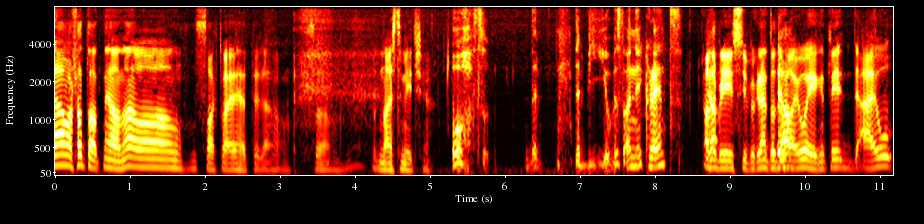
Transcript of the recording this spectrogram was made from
har i hvert fall tatt den i handa og sagt hva jeg heter. Og, så nice to meet you. Åh, så det, det blir jo bestandig kleint. Ja, Ja. det blir superkleint. Og det Ja. var jo egentlig Det er jo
